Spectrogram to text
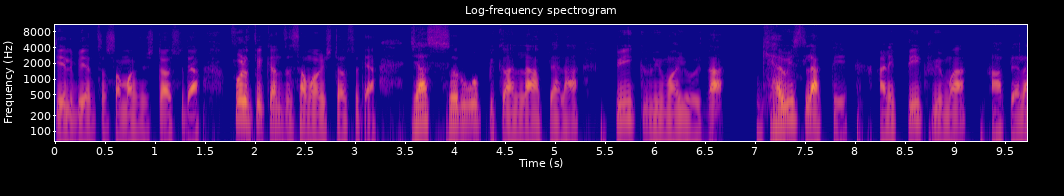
तेलबियांचा समाविष्ट असू द्या फळ पिकांचा समाविष्ट असू द्या या सर्व पिकांना आपल्याला पीक विमा योजना घ्यावीच लागते आणि पीक विमा हा आपल्याला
